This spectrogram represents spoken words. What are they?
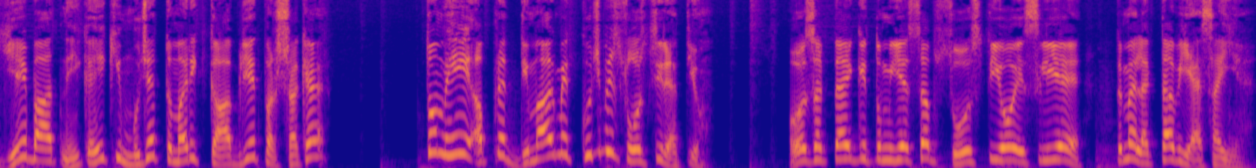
ये बात नहीं कही कि मुझे तुम्हारी काबिलियत पर शक है। तुम ही अपने दिमाग में कुछ भी सोचती रहती हो। हो सकता है कि तुम ये सब सोचती हो, इसलिए तुम्हें लगता भी ऐसा ही है।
